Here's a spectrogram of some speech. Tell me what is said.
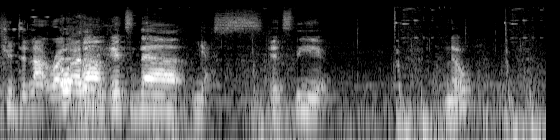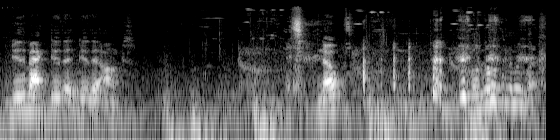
She did not write Oh, it. Down. Um, it's the yes. It's the. Nope. Do the back. Do the do the ankhs. Nope. we'll go look in the move list.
